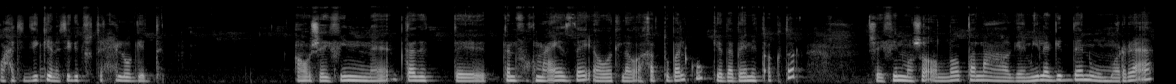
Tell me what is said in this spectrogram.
وهتديكي نتيجة فطير حلوة جدا. أهو شايفين ابتدت تنفخ معايا إزاي؟ أهوت لو أخدتوا بالكم كده بانت أكتر. شايفين ما شاء الله طالعة جميلة جدا ومورقة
